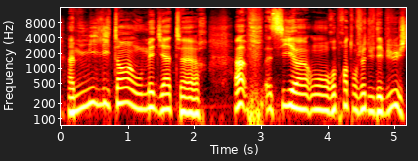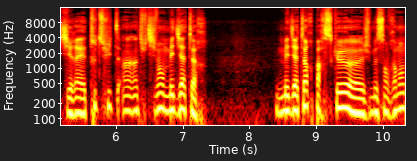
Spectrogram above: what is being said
Un militant ou médiateur. Ah, si on reprend ton jeu du début, je dirais tout de suite intuitivement médiateur. Médiateur parce que je me sens vraiment.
